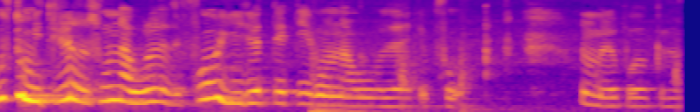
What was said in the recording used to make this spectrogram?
Justo me tiras una bola de fuego y yo te tiro una bola de fuego. No me puedo creer.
